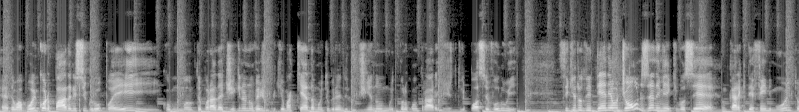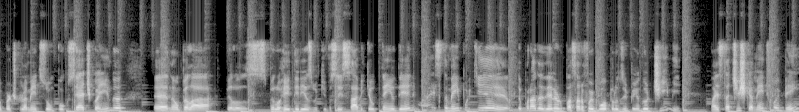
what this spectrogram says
é, deu uma boa encorpada nesse grupo aí, e como uma temporada digna, não vejo por que uma queda muito grande do Dino, muito pelo contrário, acredito que ele possa evoluir. Seguido de Daniel Jones, né, que você é um cara que defende muito, eu particularmente sou um pouco cético ainda, é, não pela, pelos, pelo reiterismo que vocês sabem que eu tenho dele, mas também porque a temporada dele ano passado foi boa pelo desempenho do time, mas estatisticamente foi bem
